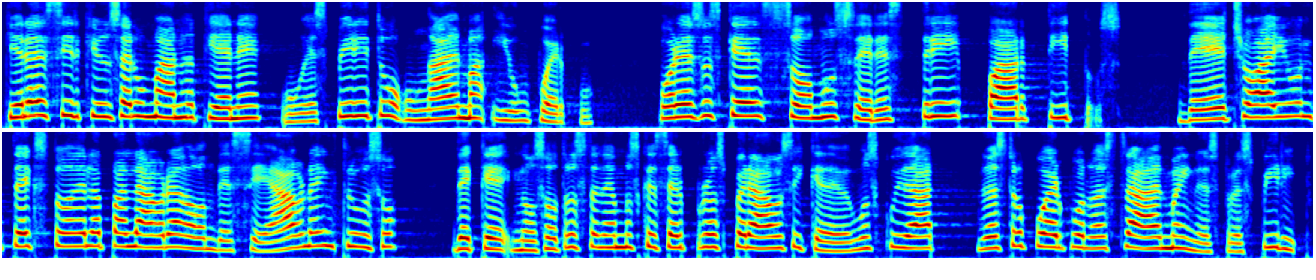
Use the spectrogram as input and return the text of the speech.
Quiere decir que un ser humano tiene un espíritu, un alma y un cuerpo. Por eso es que somos seres tripartitos. De hecho, hay un texto de la palabra donde se habla incluso de que nosotros tenemos que ser prosperados y que debemos cuidar nuestro cuerpo, nuestra alma y nuestro espíritu.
